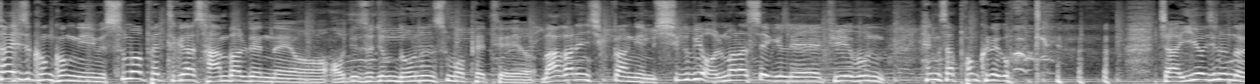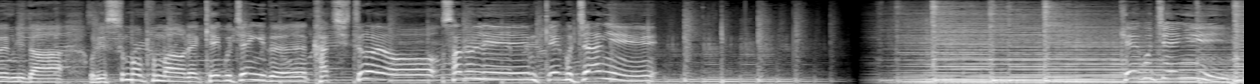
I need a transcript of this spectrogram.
스타이즈 콩콩님 스머페트가 산발됐네요. 어디서 좀 노는 스머페트예요. 마가린 식빵님 시급이 얼마나 세길래 뒤에 분 행사 펑크 내고 왔대요. 자, 이어지는 노래입니다. 우리 스머프 마을의 개구쟁이들 같이 들어요. 산울림, 개구쟁이. 개구쟁이.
